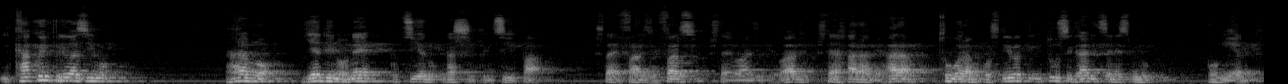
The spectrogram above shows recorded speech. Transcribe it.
i kako im prilazimo. Naravno, jedino ne po cijenu naših principa. Šta je farz je farz, šta je vađib je vađib, šta je haram je haram, tu moramo poštivati i tu se granice ne smiju pomjerati.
